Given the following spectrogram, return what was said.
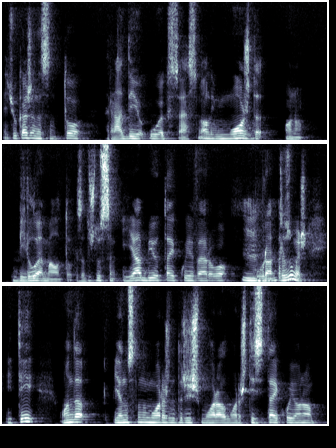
neću kažem da sam to radio uvek svesno, ali možda, ono, bilo je malo toga, zato što sam i ja bio taj koji je verovao mm Mhm. u ra- razumeš? I ti onda jednostavno moraš da držiš moral, moraš, ti si taj koji ono,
